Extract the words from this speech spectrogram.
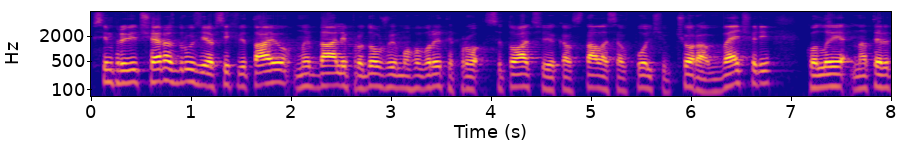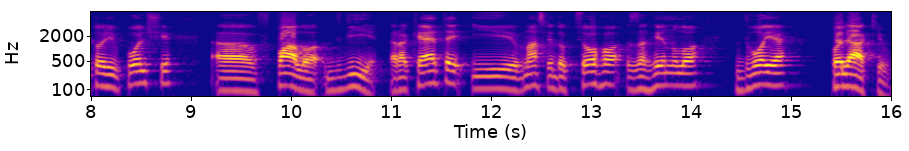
Всім привіт ще раз, друзі. Я всіх вітаю. Ми далі продовжуємо говорити про ситуацію, яка сталася в Польщі вчора ввечері, коли на території Польщі е, впало дві ракети, і внаслідок цього загинуло двоє поляків.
